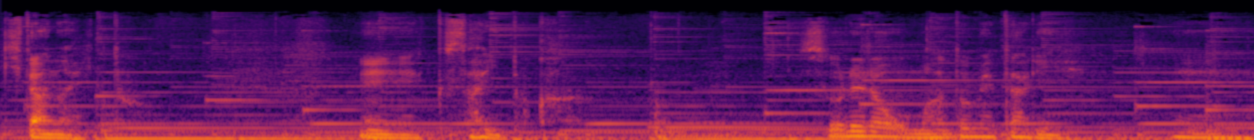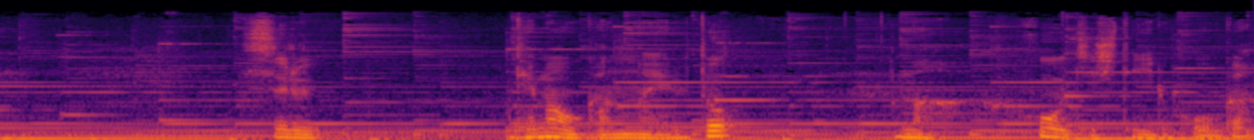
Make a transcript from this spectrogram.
汚いと、えー、臭いとかそれらをまとめたり、えー、する手間を考えるとまあ放置している方が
